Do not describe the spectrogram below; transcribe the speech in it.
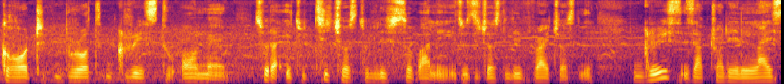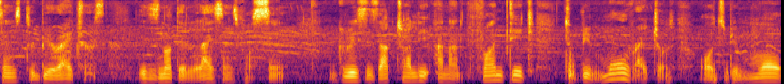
God brought grace to all men so that it will teach us to live soberly, it will teach us to live righteously. Grace is actually a license to be righteous, it is not a license for sin. Grace is actually an advantage to be more righteous or to be more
